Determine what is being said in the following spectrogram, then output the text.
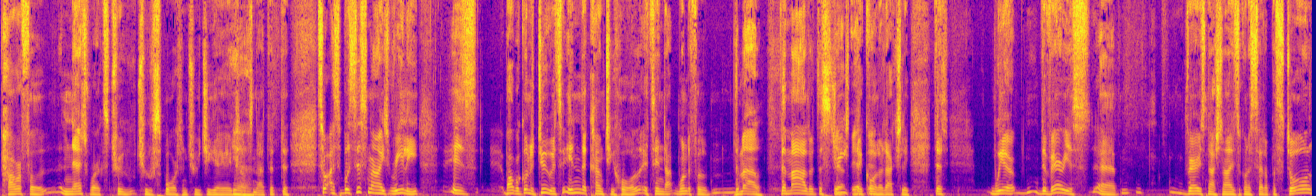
powerful networks through through sport and through GAA Yeah. clubs and that. that, that. So I suppose this night really is what we're going to do. It's in the county hall. It's in that wonderful The Mal. the mall or the street Yeah, yeah, they call yeah. it actually that we're the various uh, various nationalities are going to set up a stall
